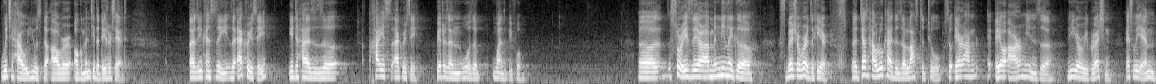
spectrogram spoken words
which have used our augmented data set. As you can see, the accuracy, it has the highest accuracy, better than all the ones before. Uh, sorry, there are many like uh, special words here. Uh, just have a look at the last two. So LR, LR means uh, linear regression. SVM,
